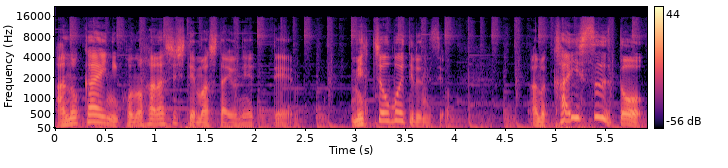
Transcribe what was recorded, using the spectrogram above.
あの回にこの話してましたよねって、めっちゃ覚えてるんですよ。あの、回数と、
